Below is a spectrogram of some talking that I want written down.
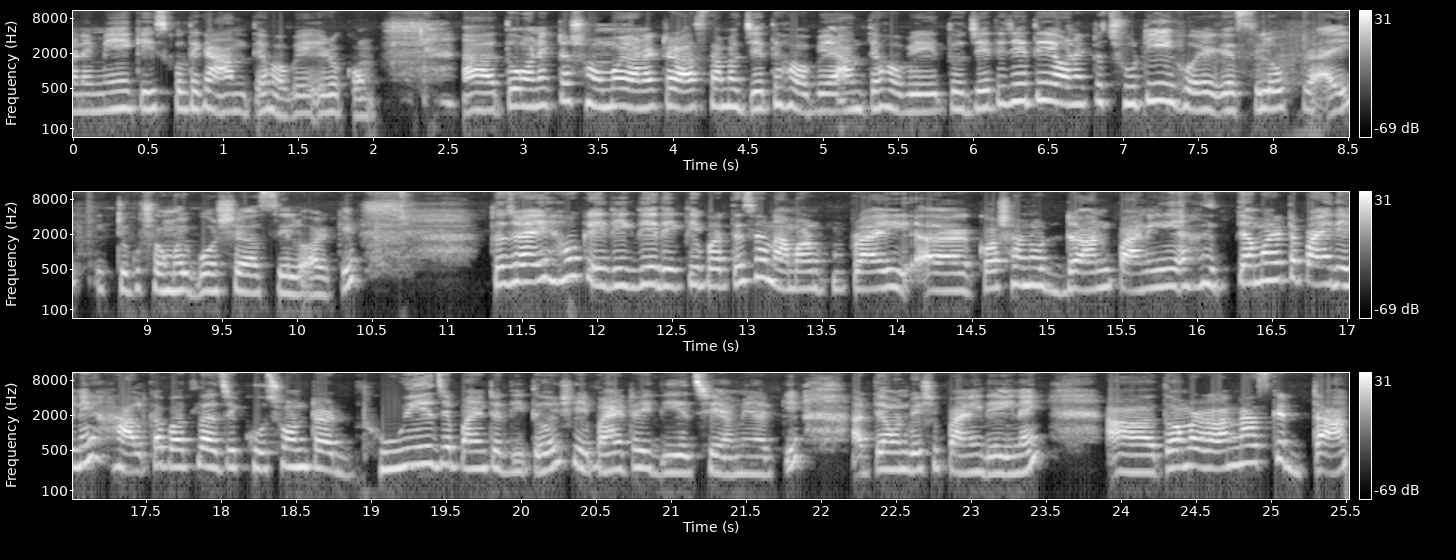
মানে মেয়েকে স্কুল থেকে আনতে হবে এরকম। তো অনেকটা সময়, অনেকটা রাস্তা আমার যেতে হবে, আনতে হবে। তো যেতে যেতে অনেকটা ছুটি হয়ে গেছিল প্রায়, একটু সময় বসে আসছিল আর কি। তো যাই হোক, এই দিক দিয়ে দেখতেই পারতেছেন, আমার প্রায় কষানোর ডান পানি, তেমন একটা পানি দিইনি হালকা পাতলা যে কোচনটা ধুয়ে যে পানিটা দিতে হয়, সেই পানিটাই দিয়েছি আমি আর কি, আর তেমন বেশি পানি দেই নাই। তো আমার রান্না আজকে ডান,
